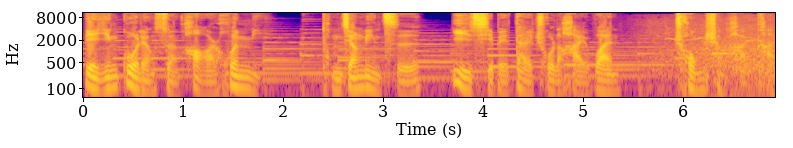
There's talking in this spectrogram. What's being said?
便因过量损耗而昏迷，同江令慈。一起被带出了海湾，冲上海滩。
